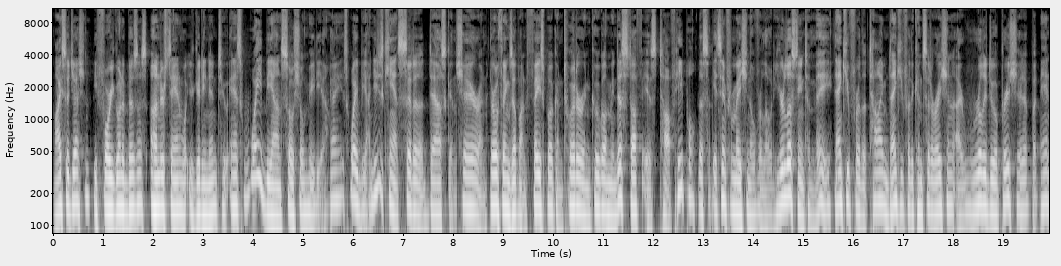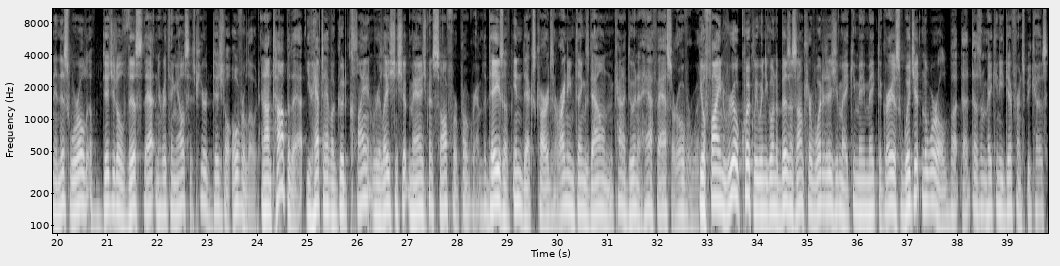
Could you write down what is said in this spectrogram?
my suggestion before you go into business, understand what you're getting into. And it's way beyond social media. Okay. It's way beyond. You just can't sit at a desk and chair and throw things up on Facebook and Twitter and Google. I mean, this stuff is tough. People, listen, it's information overload. You're listening to me. Thank you for the time. Thank you for the consideration. I really do appreciate it. But man, in this world of digital this, that, and everything else, it's pure digital digital overload. And on top of that, you have to have a good client relationship management software program. The days of index cards and writing things down and kind of doing it half ass are over with. You'll find real quickly when you go into business, I don't care what it is you make, you may make the greatest widget in the world, but that doesn't make any difference because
